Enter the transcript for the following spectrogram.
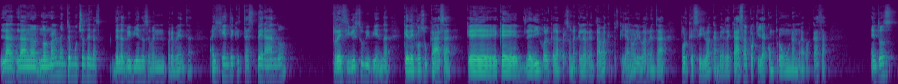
Normalmente muchas de las, de las viviendas se ven en preventa. Hay gente que está esperando recibir su vivienda, que dejó su casa, que, que le dijo a la persona que la rentaba que, pues, que ya no le iba a rentar porque se iba a cambiar de casa, porque ya compró una nueva casa. Entonces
